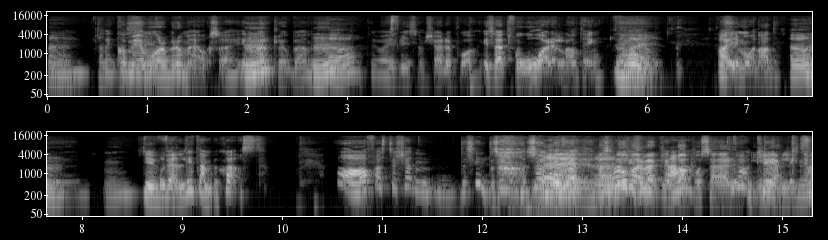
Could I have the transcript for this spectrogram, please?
Nej, Sen kommer ju morbror med också i Mm. novellklubben. Mm. Ja, Det var ju vi som körde på i så här två år eller någonting. Ja, ja. Mm. Varje månad. ja. Mm. Mm. Det är väldigt ambitiöst. Ja, fast det kändes inte så. så Nej. Alltså, då var det liksom- verkligen ja, bara på så här det kul, leknivå liksom.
